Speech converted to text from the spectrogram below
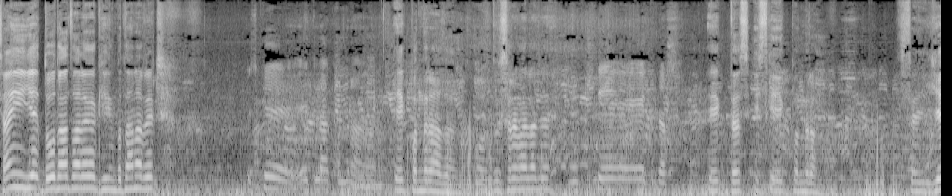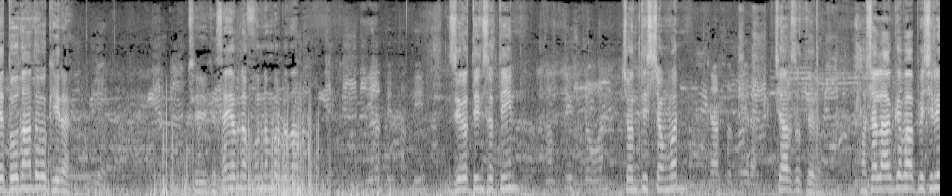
साईं ये दो दांत वाले का बताना रेट इसके एक लाख पंद्रह हज़ार। एक पंद्रह हज़ार। और दूसरे वाला जो है? इसके एक दस। एक दस इसके एक पंद्रह। सही ये दो दांत है वो खीरा है? ठीक है सही अपना फ़ोन नंबर बताना। ज़ीरो तीन सौ तीन। ज़ीरो तीन सौ तीन। चौंतीस चौवन। चार सौ तेरह। चार सौ तेरह। माशाल्लाह आपके पास पिछली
